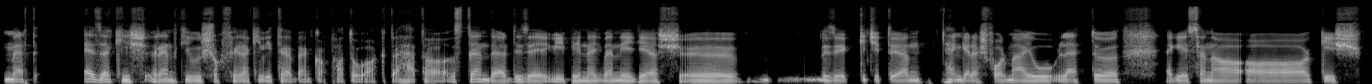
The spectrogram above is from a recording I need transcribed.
mert ezek is rendkívül sokféle kivitelben kaphatóak. Tehát a standard izé, IP44-es izé, kicsit olyan hengeres formájú lettől egészen a, a kis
